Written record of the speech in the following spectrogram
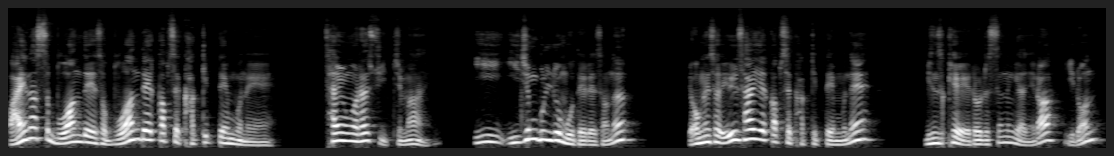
마이너스 무한대에서 무한대의 값에 같기 때문에 사용을 할 수 있지만 이 이중분류 모델에서는 0에서 1 사이의 값에 같기 때문에 민스퀘어 에러를 쓰는 게 아니라 이런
